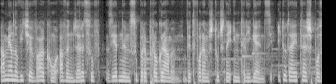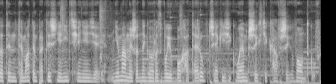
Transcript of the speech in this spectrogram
a mianowicie walką Avengersów z jednym superprogramem, wytworem sztucznej inteligencji. I tutaj też poza tym tematem praktycznie nic się nie dzieje. Nie mamy żadnego rozwoju bohaterów czy jakichś głębszych, ciekawszych wątków.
